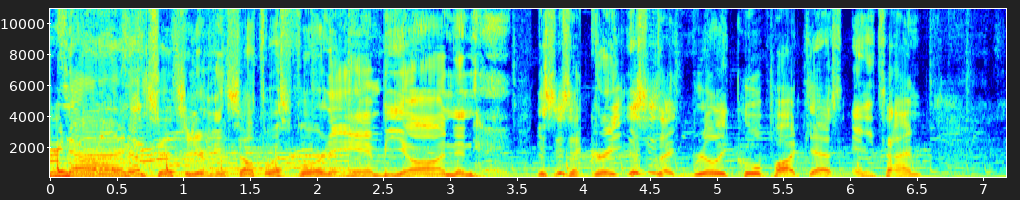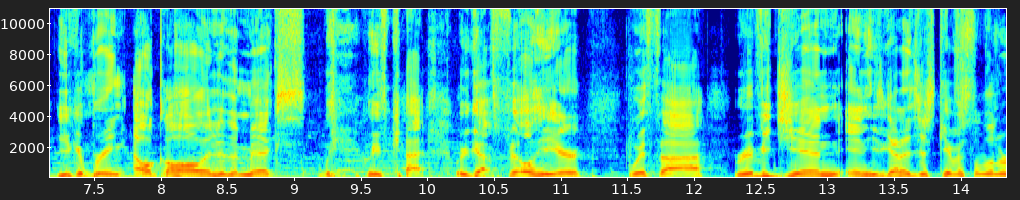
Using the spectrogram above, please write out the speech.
All right, 239 Uncensored, everything Southwest Florida and beyond. And this is a great, this is a really cool podcast. Anytime you can bring alcohol into the mix, we, we've got we've got Phil here with uh, Rivi Gin, and he's gonna just give us a little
